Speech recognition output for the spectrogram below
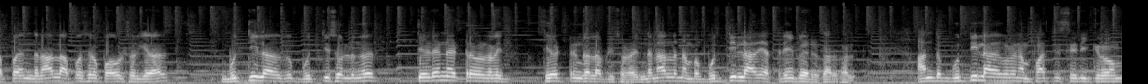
அப்போ இந்த நாள் அப்போ சில பவுல் சொல்கிறார் புத்தி இல்லாதவர்களுக்கு புத்தி சொல்லுங்கள் திடனற்றவர்களை தேற்றுங்கள் அப்படின்னு சொல்கிறார் இந்த நாளில் நம்ம புத்தி இல்லாத எத்தனை பேர் இருக்கார்கள். அந்த புத்தி இல்லாதவர்களை நம்ம பார்த்து சிரிக்கிறோம்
